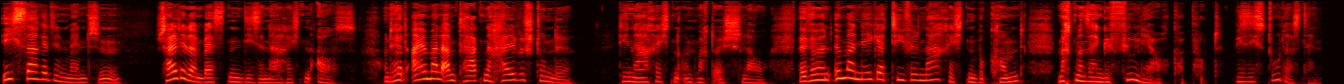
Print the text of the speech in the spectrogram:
Ich sage den Menschen, schaltet am besten diese Nachrichten aus und hört einmal am Tag eine halbe Stunde die Nachrichten und macht euch schlau. Weil wenn man immer negative Nachrichten bekommt, macht man sein Gefühl ja auch kaputt. Wie siehst du das denn?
